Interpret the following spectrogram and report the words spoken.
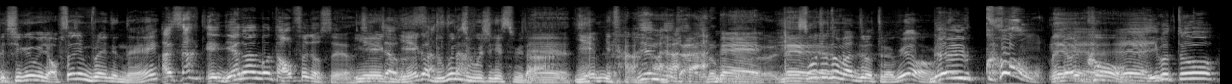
네. 지금은 이제 없어진 브랜드인데. 아 싹 얘가 한 건 다 없어졌어요. 얘, 진짜로. 얘가 싹 누군지 다. 보시겠습니다. 네. 얘입니다. 얘입니다, 여러분들. 네. 네. 소주도 만들었더라고요. 멸콩. 네. 멸콩. 네, 이것도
